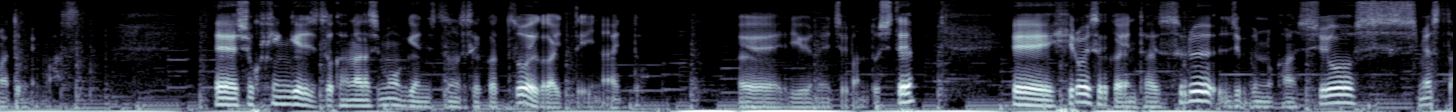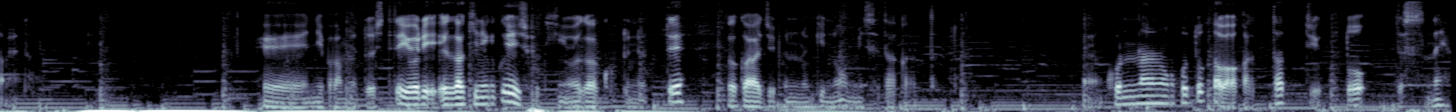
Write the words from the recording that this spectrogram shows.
まとめます。えー、食品芸術は必ずしも現実の生活を描いていないと。えー、理由の一番として、えー、広い世界に対する自分の関心を示すためと。えー、2番目として、より描きにくい食品を描くことによって、画家は自分の技能を見せたかったと。えー、こんなのことが分かったっていうことですね。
